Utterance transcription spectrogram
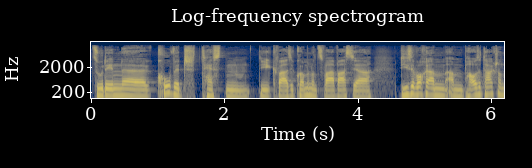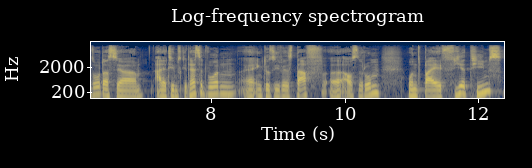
zu den äh, Covid-Testen, die quasi kommen. Und zwar war es ja diese Woche am, am Pausetag schon so, dass ja alle Teams getestet wurden, äh, inklusive Staff äh, außenrum. Und bei vier Teams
